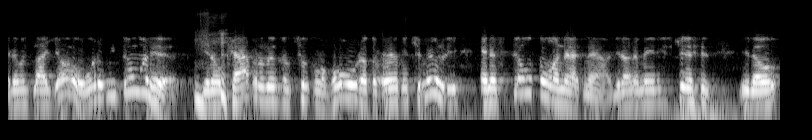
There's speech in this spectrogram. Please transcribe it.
And it was like, yo, what are we doing here? You know, capitalism took a hold of the urban community, and it's still doing that now. You know what I mean? These kids, you know,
